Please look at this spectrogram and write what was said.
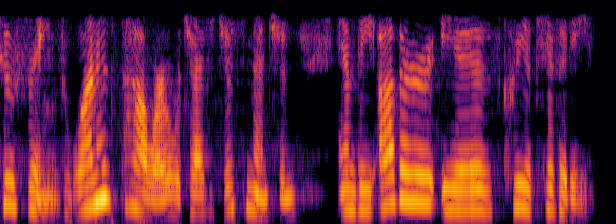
two things. One is power, which I've just mentioned, and the other is creativity.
